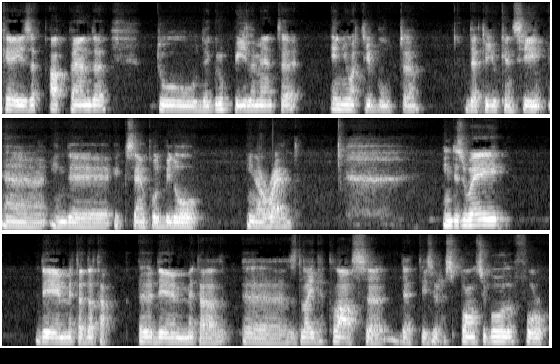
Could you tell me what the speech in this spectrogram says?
case append to the group element a new attribute that you can see uh, in the example below in a red. In this way, the metadata, uh, the meta uh, slide class uh, that is responsible for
